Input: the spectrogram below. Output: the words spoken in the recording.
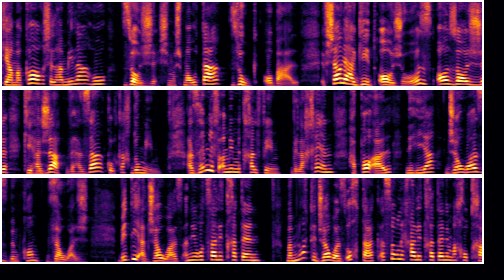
כי המקור של המילה הוא זוז', שמשמעותה זוג או בעל. אפשר להגיד או ז'וז או זוז', כי הז'ה והזה כל כך דומים. אז הם לפעמים מתחלפים, ולכן הפועל נהיה ג'ווז במקום זוואז'. בדי אג'ווז, אני רוצה להתחתן. ממנוע תג'ווז אוכתק, אסור לך להתחתן עם אחותך.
